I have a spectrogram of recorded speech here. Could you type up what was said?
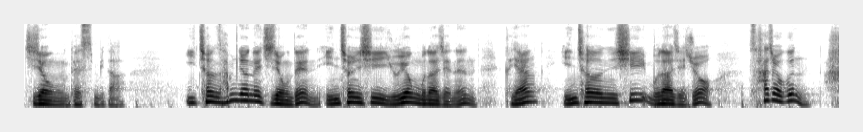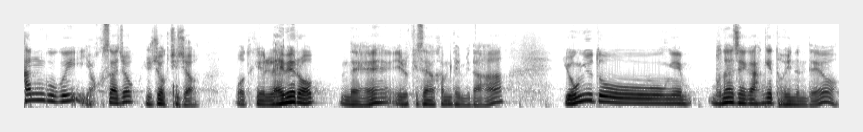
지정됐습니다. 2003년에 지정된 인천시 유형문화재는 그냥 인천시 문화재죠. 사적은 한국의 역사적 유적지죠. 뭐 어떻게 레벨업, 네, 이렇게 생각하면 됩니다. 용유동의 문화재가 한 개 더 있는데요.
